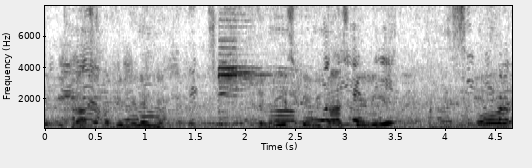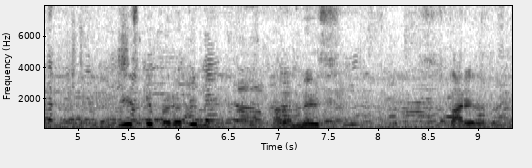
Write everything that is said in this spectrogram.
उपराष्ट्रपति मिलेंगे जो देश के विकास के लिए और देश के प्रगति में हर हमेश कार्यरत रहे।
